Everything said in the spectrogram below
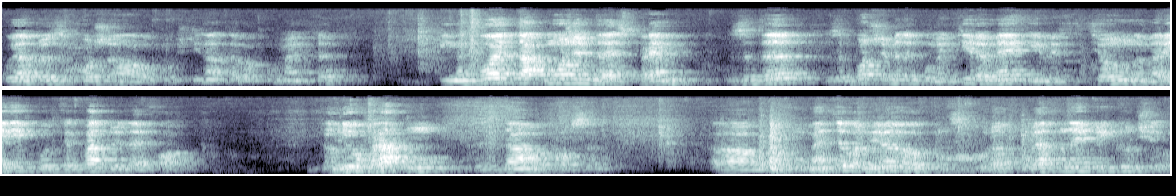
която е започнала в общината в момента и на кой етап можем да я спрем, за да започнем да коментираме инвестиционно намерение под каквато и да е форма? Или обратно, да задавам въпроса. А, в момента вървиме в процедура, която не е приключила.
